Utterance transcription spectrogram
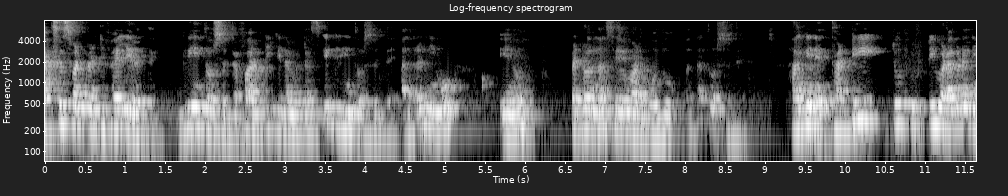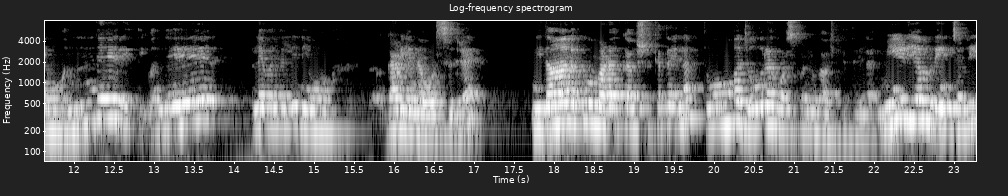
access one twenty five ಇರುತ್ತೆ. ಗ್ರೀನ್ ತೋರಿಸುತ್ತೆ ಫಾರ್ಟಿ ಕಿಲೋಮೀಟರ್ಸ್ಗೆ ಗ್ರೀನ್ ತೋರಿಸುತ್ತೆ. ಅದರಲ್ಲಿ ನೀವು ಏನು ಪೆಟ್ರೋಲ್ನ ಸೇವ್ ಮಾಡ್ಬೋದು ಅಂತ ತೋರಿಸುತ್ತೆ. ಹಾಗೆಯೇ ಥರ್ಟಿ ಟು ಫಿಫ್ಟಿ ಒಳಗಡೆ ನೀವು ಒಂದೇ ರೀತಿ, ಒಂದೇ ಲೆವೆಲಲ್ಲಿ ನೀವು ಗಾಡಿಯನ್ನು ಓಡಿಸಿದ್ರೆ ನಿಧಾನಕ್ಕೂ ಮಾಡೋಕ್ಕೆ ಅವಶ್ಯಕತೆ ಇಲ್ಲ, ತುಂಬ ಜೋರಾಗಿ ಓಡಿಸ್ಕೊಂಡು ಹೋಗೋ ಅವಶ್ಯಕತೆ ಇಲ್ಲ. ಮೀಡಿಯಮ್ ರೇಂಜಲ್ಲಿ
